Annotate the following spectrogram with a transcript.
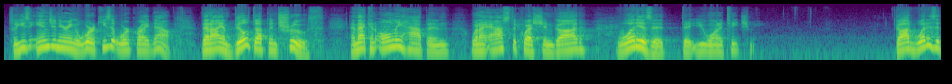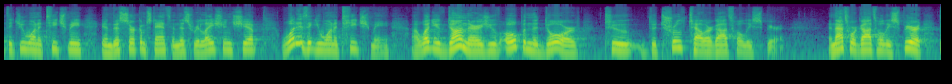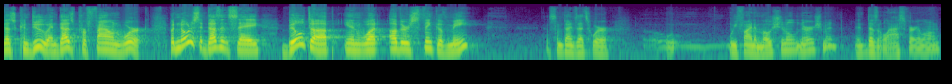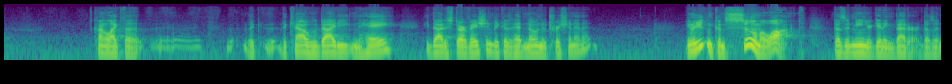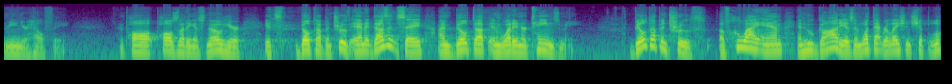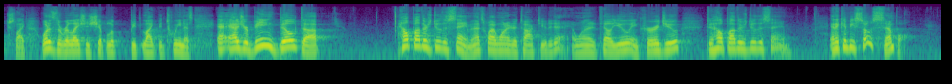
So He's engineering a work. He's at work right now. That I am built up in truth, and that can only happen when I ask the question God, what is it that you want to teach me? God, what is it that you want to teach me in this circumstance, in this relationship? What is it you want to teach me? Uh, what you've done there is you've opened the door to the truth teller, God's Holy Spirit. And that's where God's Holy Spirit does can do and does profound work. But notice it doesn't say built up in what others think of me. Sometimes that's where we find emotional nourishment. It doesn't last very long kind of like the, the, the cow who died eating hay. He died of starvation because it had no nutrition in it. You know, you can consume a lot. Doesn't mean you're getting better. Doesn't mean you're healthy. And Paul, Paul's letting us know here it's built up in truth. And it doesn't say, I'm built up in what entertains me. Built up in truth of who I am and who God is and what that relationship looks like. What does the relationship look be like between us? As you're being built up, help others do the same. And that's why I wanted to talk to you today. I wanted to tell you, encourage you to help others do the same. And it can be so simple.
